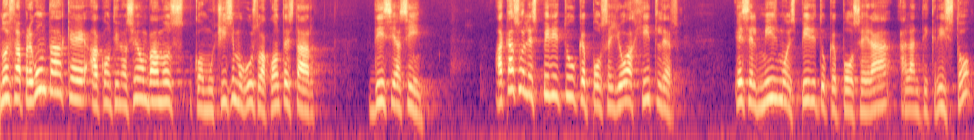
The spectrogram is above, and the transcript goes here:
Nuestra pregunta que a continuación vamos con muchísimo gusto a contestar dice así, ¿acaso el espíritu que poseyó a Hitler es el mismo espíritu que poseerá al anticristo?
